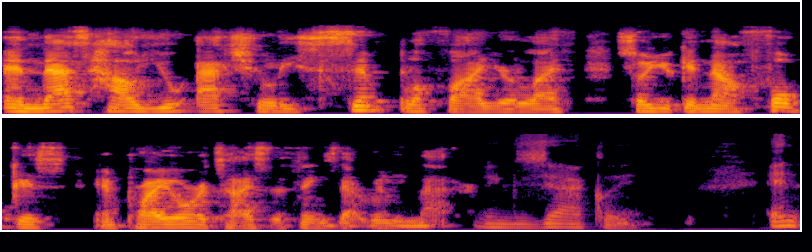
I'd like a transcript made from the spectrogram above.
And that's how you actually simplify your life so you can now focus and prioritize the things that really matter. Exactly. And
